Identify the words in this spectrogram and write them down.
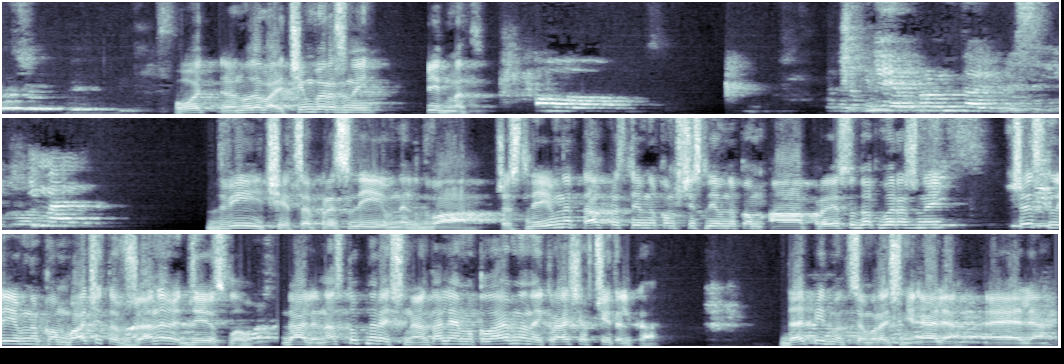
хочу. От, е, ну давай, чим виражений підмет? Ні, я про Наталію. Двічі це прислівник, два числівник, так, прислівником з числівником, а присудок виражений числівником. Бачите, вже не дієслово. Далі, наступне речення. Наталія Миколаївна найкраща вчителька. Де підмет в цьому реченні? Еля. Еля.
